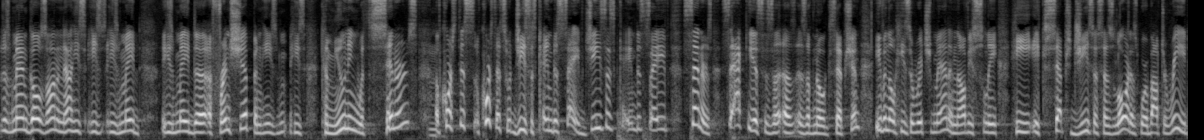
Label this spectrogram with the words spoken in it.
this man goes on and now he's, he's, he's made, he's made a, friendship and he's, he's communing with sinners. Mm. Of, course, this, of course, that's what Jesus came to save. Jesus came to save sinners. Zacchaeus is, a, is of no exception, even though he's a rich man and obviously he accepts Jesus as Lord, as we're about to read.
